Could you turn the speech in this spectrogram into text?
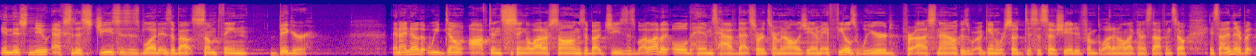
In this new Exodus, Jesus' blood is about something bigger. And I know that we don't often sing a lot of songs about Jesus, but a lot of old hymns have that sort of terminology. And it feels weird for us now because, again, we're so disassociated from blood and all that kind of stuff. And so it's not in there. But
